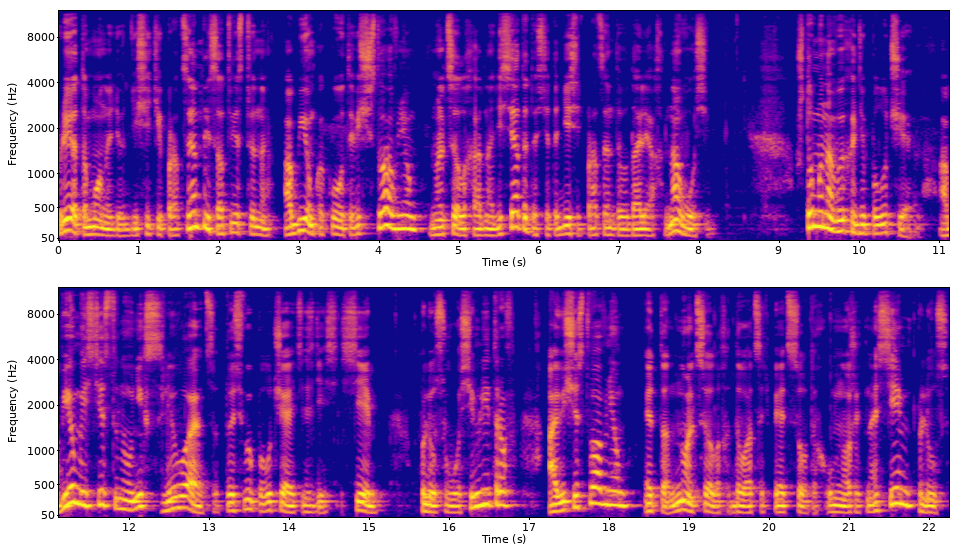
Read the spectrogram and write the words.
При этом он идет 10%, соответственно, объем какого-то вещества в нем 0,1, то есть это 10% в долях на 8. Что мы на выходе получаем? Объемы, естественно, у них сливаются. То есть вы получаете здесь 7 плюс 8 литров, а вещества в нем это 0,25 умножить на 7 плюс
